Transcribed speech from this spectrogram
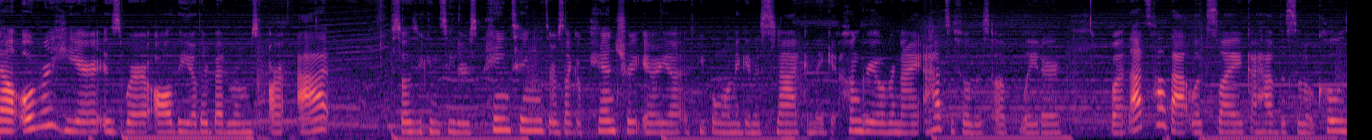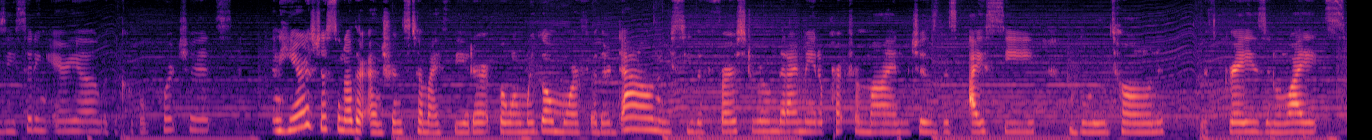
Now over here is where all the other bedrooms are at. So as you can see there's paintings, there's like a pantry area if people want to get a snack and they get hungry overnight. I have to fill this up later. But that's how that looks like. I have this little cozy sitting area with a couple portraits. And here is just another entrance to my theater, but when we go more further down, we see the first room that I made apart from mine, which is this icy blue tone with grays and whites.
